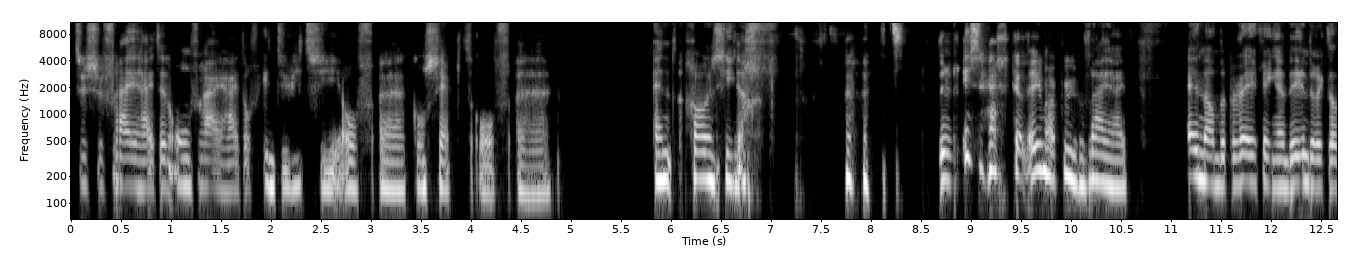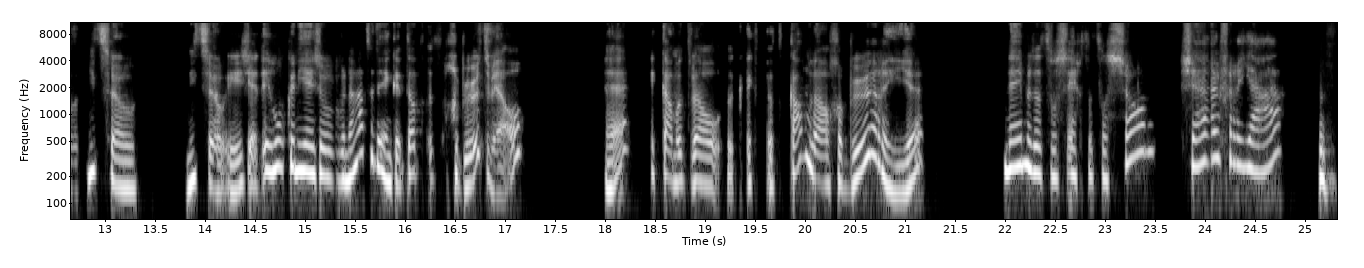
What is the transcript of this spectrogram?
tussen vrijheid en onvrijheid, of intuïtie, of uh, concept, of. Uh, en gewoon zien. er is eigenlijk alleen maar pure vrijheid. En dan de beweging en de indruk dat het niet zo, niet zo is. Ja, hoe kan niet eens over na te denken. Dat, het gebeurt wel. Hè? Ik kan het wel, ik, het kan wel gebeuren hier. Nee, maar dat was echt, dat was zo'n zuivere ja.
